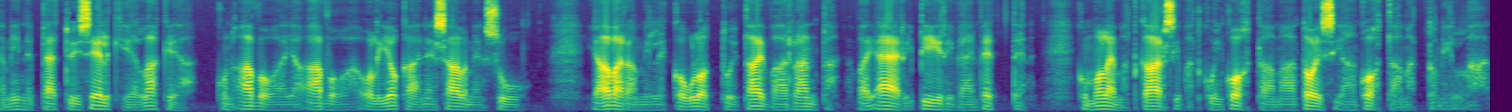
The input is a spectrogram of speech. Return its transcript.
Ja minne päättyi selkien lakea, kun avoa ja avoa oli jokainen salmen suu, ja avarammilleko ulottui taivaan ranta vai ääri piiriväin vetten, kun molemmat kaarsivat kuin kohtaamaan toisiaan kohtaamattomillaan.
